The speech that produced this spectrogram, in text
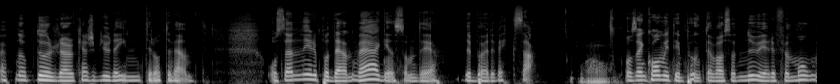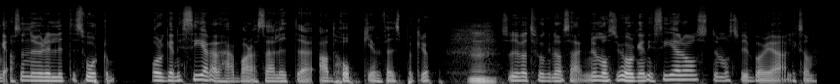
öppna upp dörrar och kanske bjuda in till något event. Och sen är det på den vägen som det, det började växa. Wow. Och sen kom vi till en punkt där det var så att nu är det för många. Så nu är det lite svårt att organisera det här bara så här lite ad hoc i en Facebookgrupp. Mm. Så vi var tvungna att så här, nu måste vi organisera oss, nu måste vi börja liksom,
